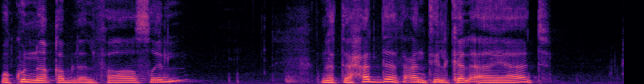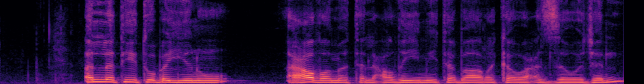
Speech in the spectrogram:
وكنا قبل الفاصل نتحدث عن تلك الآيات التي تبين عظمة العظيم تبارك وعز وجل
